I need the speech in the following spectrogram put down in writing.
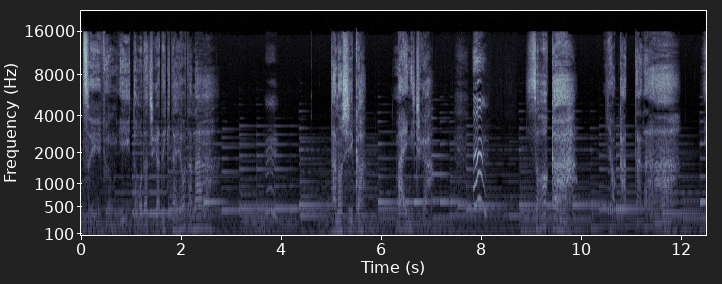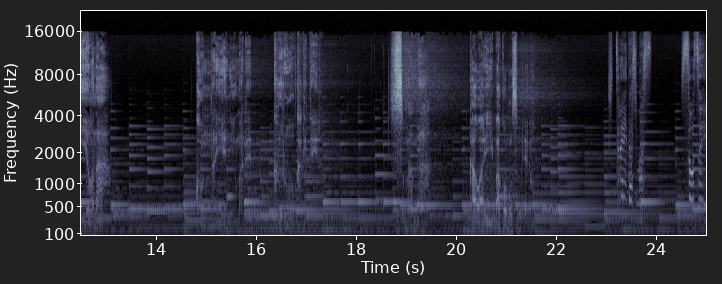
随分いい友達ができたようだな。うん。楽しいか？毎日が。うん。そうか。よかったな。いいよ可愛い孫娘よ。失礼いたします。総帥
